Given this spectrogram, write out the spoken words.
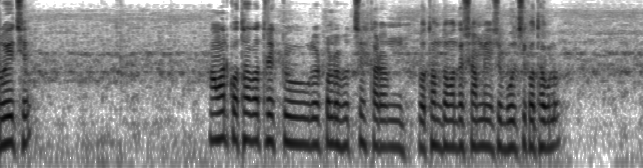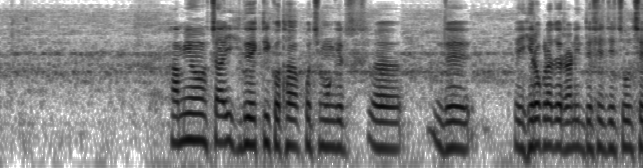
রয়েছে। আমার কথাবার্তা একটু উলটপালট হচ্ছে, কারণ প্রথম তোমাদের সামনে এসে বলছি কথাগুলো। আমিও চাই দু একটি কথা পশ্চিমবঙ্গের যে এই হীরক রাজার রানীর দেশে যে চলছে,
